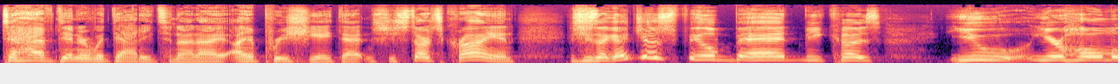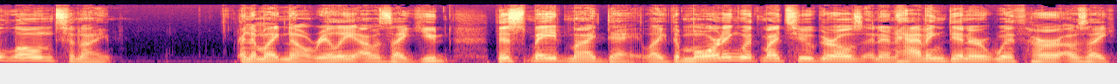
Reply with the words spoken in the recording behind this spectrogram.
to have dinner with Daddy tonight. I, I appreciate that. And she starts crying, and she's like, "I just feel bad because." you you're home alone tonight and I'm like, no, really? I was like, you. This made my day. Like the morning with my two girls, and then having dinner with her. I was like,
